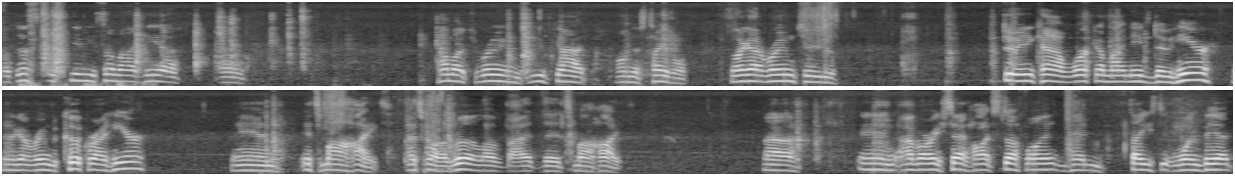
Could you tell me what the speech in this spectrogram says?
But this just give you some idea of how much room you've got on this table. So I got room to do any kind of work I might need to do here. And I got room to cook right here. And it's my height. That's what I really love about it, that it's my height. Uh, and I've already set hot stuff on it and hadn't fazed it one bit.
